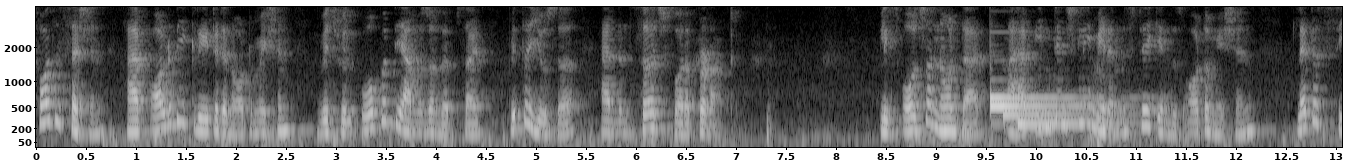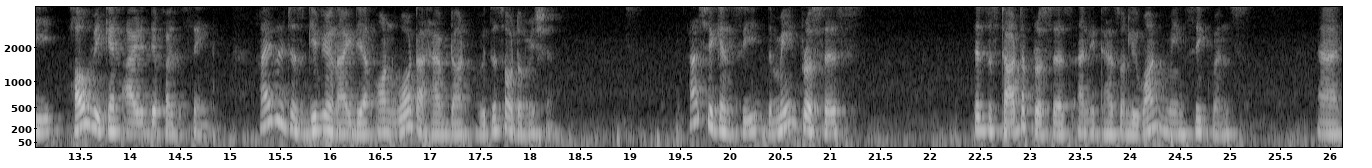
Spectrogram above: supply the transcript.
For this session, I have already created an automation which will open the Amazon website with the user and then search for a product. Please also note that I have intentionally made a mistake in this automation. Let us see how we can identify the same. I will just give you an idea on what I have done with this automation. As you can see, the main process is the startup process and it has only one main sequence and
